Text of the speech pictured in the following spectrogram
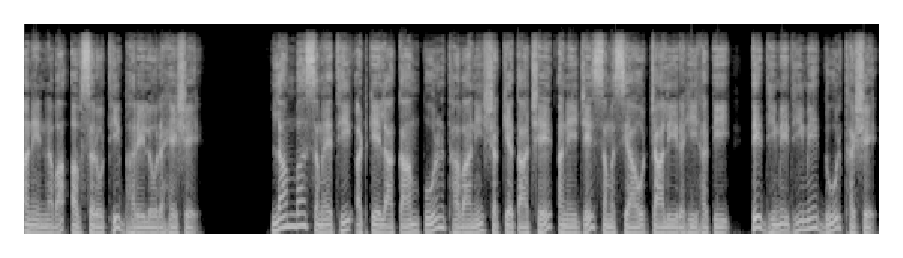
અને નવા અવસરોથી ભરેલો રહેશે. લાંબા સમયથી અટકેલા કામ પૂર્ણ થવાની શક્યતા છે અને જે સમસ્યાઓ ચાલી રહી હતી, તે ધીમે ધીમે દૂર થશે.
